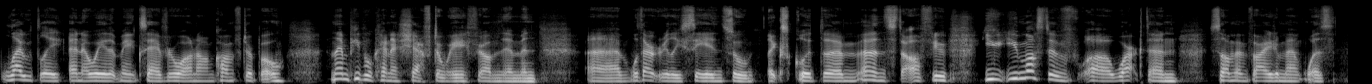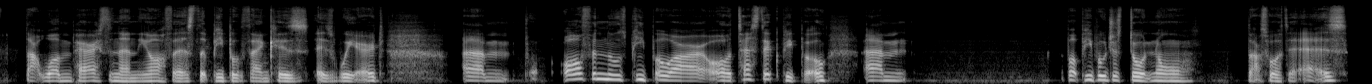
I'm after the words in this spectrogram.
loudly in a way that makes everyone uncomfortable, and then people kind of shift away from them and. Um, without really saying so, exclude them and stuff. You you you must have uh, worked in some environment with that one person in the office that people think is is weird. Um, often those people are autistic people, um, but people just don't know that's what it is.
